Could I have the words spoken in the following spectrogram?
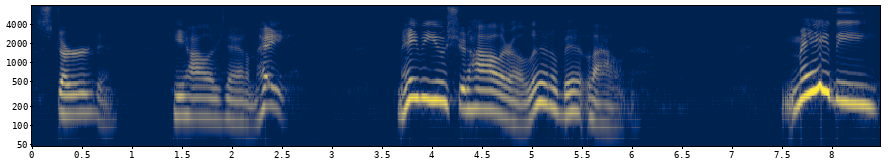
stirred and he hollers at him, Hey, maybe you should holler a little bit louder. Maybe,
